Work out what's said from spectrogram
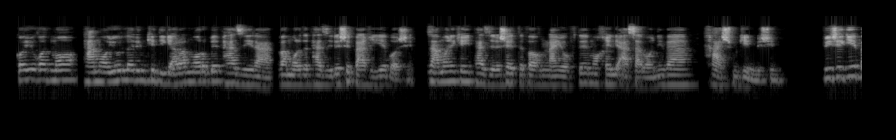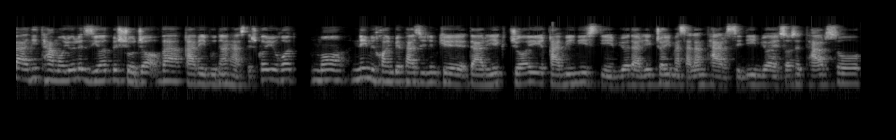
گاهی اوقات ما تمایل داریم که دیگران ما رو بپذیرند و مورد پذیرش بقیه باشیم. زمانی که این پذیرش اتفاق نیفته ما خیلی عصبانی و خشمگین میشیم. ویژگی بعدی تمایل زیاد به شجاع و قوی بودن هستش. گاهی اوقات ما نمی‌خوایم بپذیریم که در یک جایی قوی نیستیم یا در یک جایی مثلا ترسیدیم یا احساس ترس و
